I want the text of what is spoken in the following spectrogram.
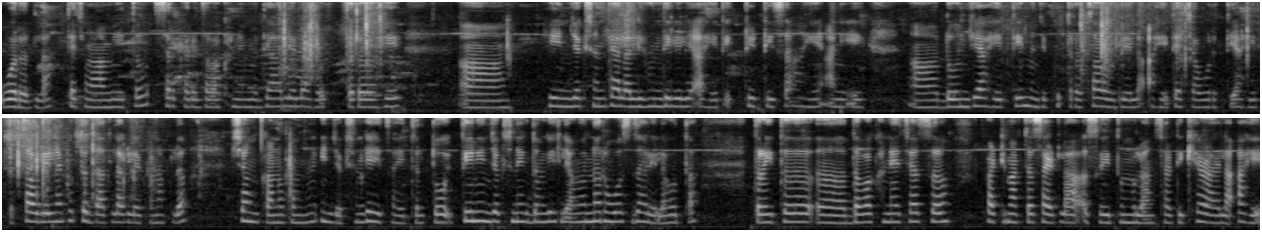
वरदला. त्याच्यामुळे आम्ही इथं सरकारी दवाखान्यामध्ये आलेलो आहोत. तर हे हे इंजेक्शन त्याला लिहून दिलेले आहेत. एक टी टीचं आहे आणि एक दोन जे आहेत ते म्हणजे कुत्रा चावलेलं आहे त्याच्यावरती आहे. तर चावलेलं नाही फक्त दात आहे पण आपलं शंका नको म्हणून इंजेक्शन घ्यायचं आहे. तर तो तीन इंजेक्शन एकदम घेतल्यामुळे नर्वस झालेला होता. तर इथं दवाखान्याच्याच पाठीमागच्या साईडला असं इथं मुलांसाठी खेळायला आहे.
